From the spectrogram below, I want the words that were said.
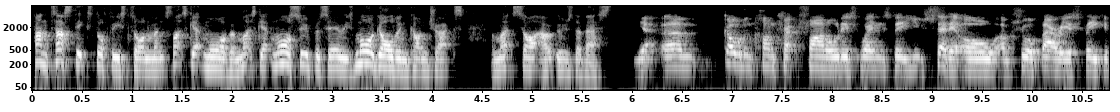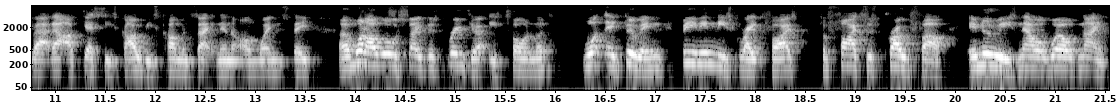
fantastic stuff, these tournaments. Let's get more of them. Let's get more Super Series, more golden contracts, and let's sort out who's the best. Yeah, um, golden contract final this Wednesday. You said it all. I'm sure Barry will speak about that. I guess he's, he's commentating in it on Wednesday. And what I will say, just briefly about these tournaments, what they're doing, being in these great fights for fighters' profile. Inoue's now a world name.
